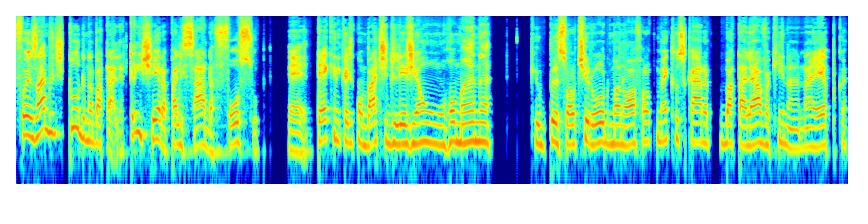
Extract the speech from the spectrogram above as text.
foi usado de tudo na batalha: trincheira, paliçada, fosso, é, técnica de combate de legião romana que o pessoal tirou do manual, falou como é que os caras batalhavam aqui na, na época.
